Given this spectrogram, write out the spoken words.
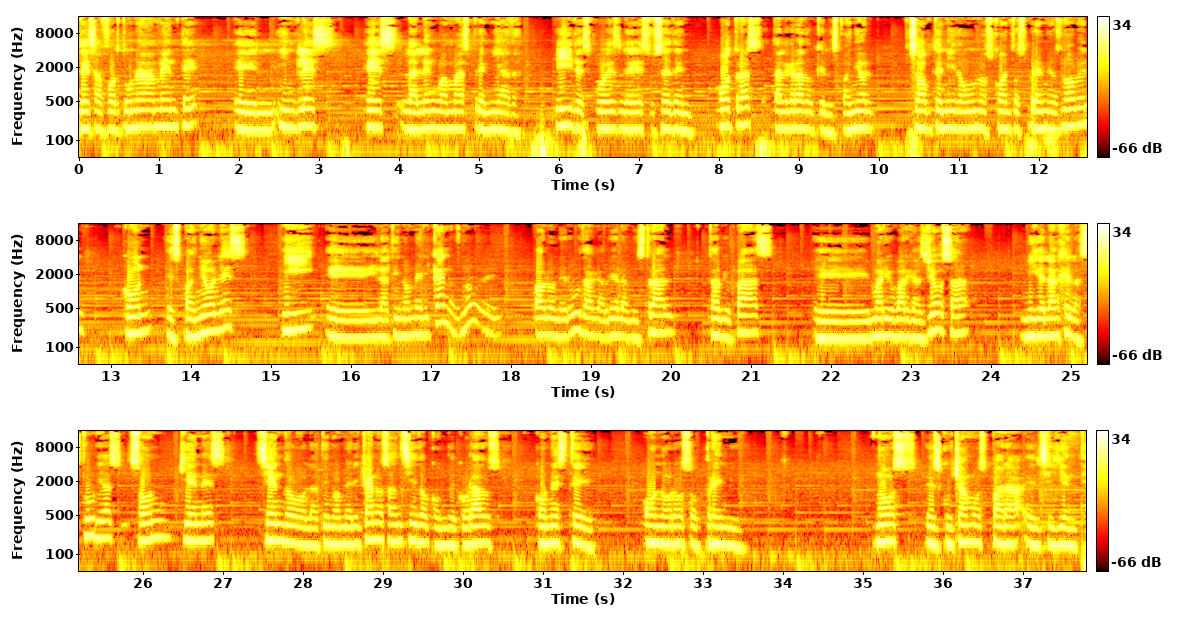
desafortunadamente el inglés es la lengua más premiada y después le suceden otras, tal grado que el español pues, ha obtenido unos cuantos premios Nobel con españoles y, eh, latinoamericanos, ¿no? Eh, Pablo Neruda, Gabriela Mistral, Octavio Paz, eh, Mario Vargas Llosa, Miguel Ángel Asturias, son quienes, siendo latinoamericanos, han sido condecorados con este honoroso premio. Nos escuchamos para el siguiente.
